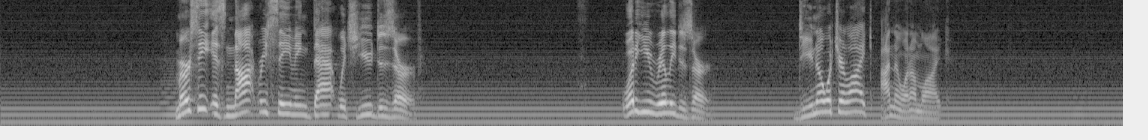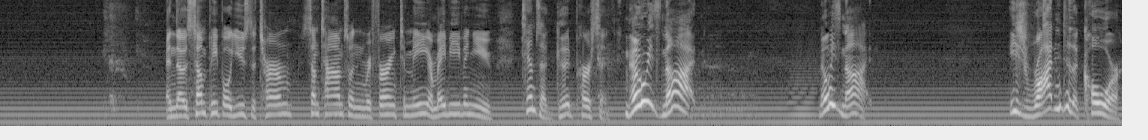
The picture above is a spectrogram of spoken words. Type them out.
Mercy is not receiving that which you deserve. What do you really deserve? Do you know what you're like? I know what I'm like. And though some people use the term sometimes when referring to me or maybe even you, Tim's a good person. No, he's not. No, he's not. He's rotten to the core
